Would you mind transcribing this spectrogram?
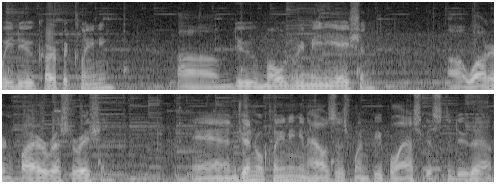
We do carpet cleaning, um, do mold remediation, uh, water and fire restoration, and general cleaning in houses when people ask us to do that.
